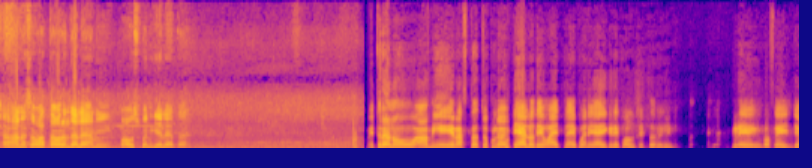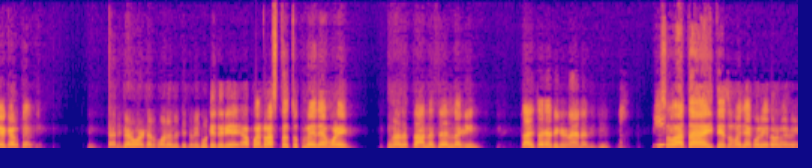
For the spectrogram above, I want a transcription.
छान असं वातावरण झालंय आणि पाऊस पण गेलाय आता. मित्रांनो आम्ही रस्ता चुकलो. कुठे आलो ते माहीत नाही पण या इकडे पाहू शकता तुम्ही. इकडे लोक एन्जॉय करतात. धनगर वॉटरफॉल तिकडे कुठेतरी आहे. आपण रस्ता चुकलोय त्यामुळे तुम्हाला चालत जायला लागेल. जायचं का तिकडे? नाही ना तिथे? सो आता इथेच मजा करूया थोडा वेळ.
